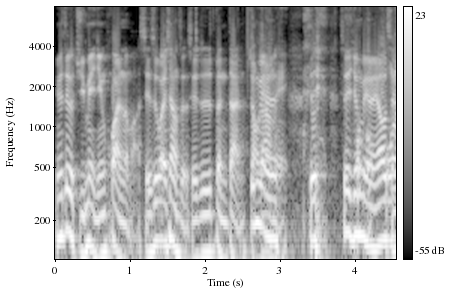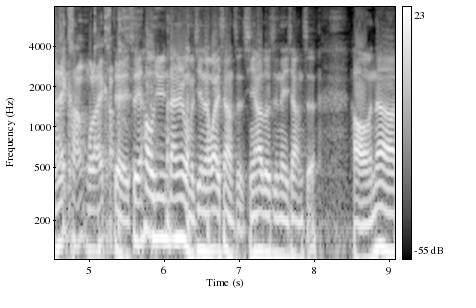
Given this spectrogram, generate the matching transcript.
因为这个局面已经换了嘛，谁是外向者，谁就是笨蛋，就没有人，所以所以就没有人要。我来扛，我来扛。对，所以浩君担任我们今天的外向者，其他都是内向者。好，那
